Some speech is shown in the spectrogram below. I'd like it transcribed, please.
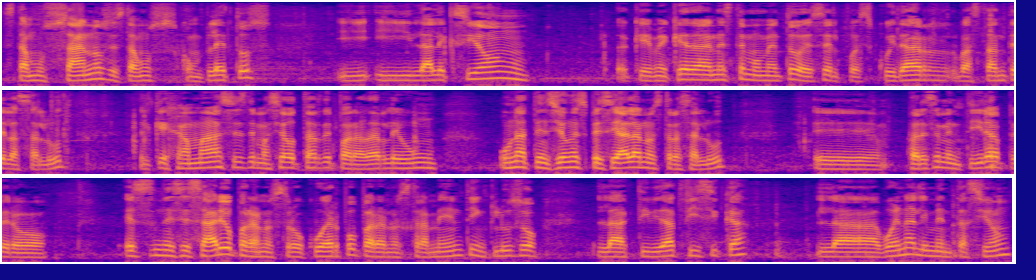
estamos sanos, estamos completos y, y, la lección que me queda en este momento es el pues cuidar bastante la salud, el que jamás es demasiado tarde para darle un, una atención especial a nuestra salud. Eh, parece mentira, pero es necesario para nuestro cuerpo, para nuestra mente, incluso la actividad física, la buena alimentación,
